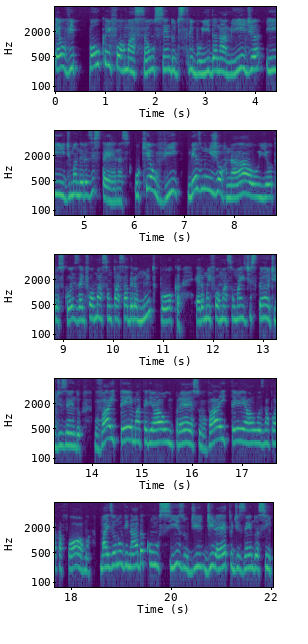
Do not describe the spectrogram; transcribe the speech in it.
eu vi pouca informação sendo distribuída na mídia e de maneiras externas. O que eu vi, mesmo em jornal e outras coisas, a informação passada era muito pouca. Era uma informação mais distante, dizendo vai ter material impresso, vai ter aulas na plataforma, mas eu não vi nada conciso, de, direto, dizendo assim,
